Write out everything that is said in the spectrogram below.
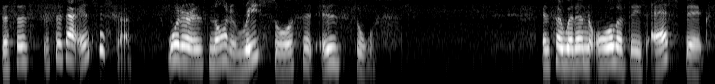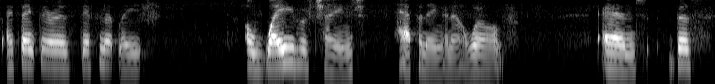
This is this is our ancestor. Water is not a resource, it is source. And so within all of these aspects, I think there is definitely a wave of change happening in our world. And this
